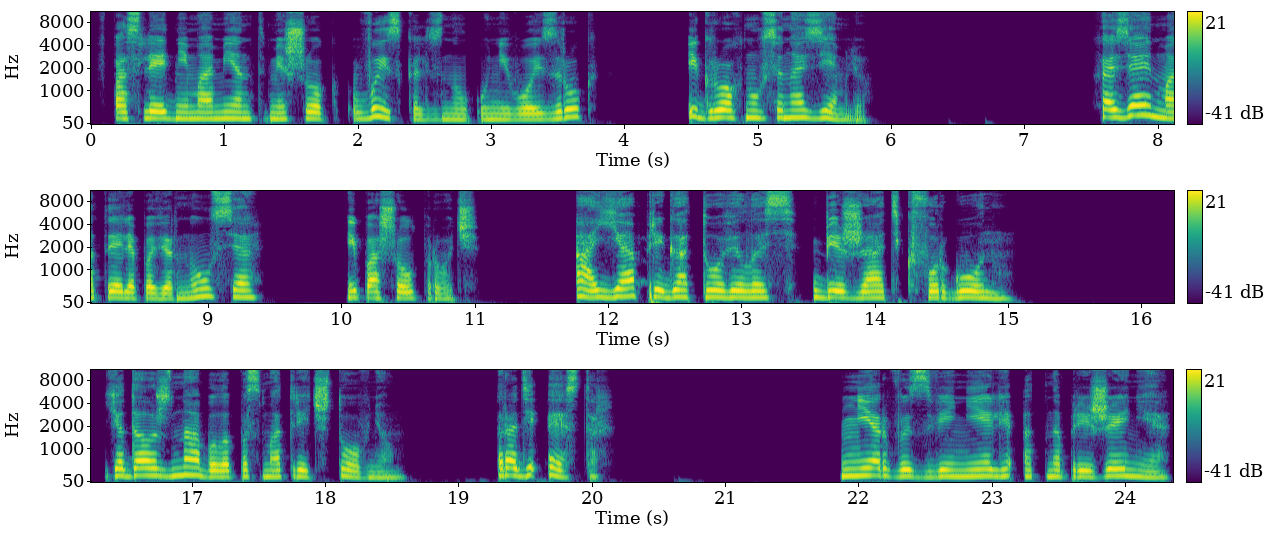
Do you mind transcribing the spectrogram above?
В последний момент мешок выскользнул у него из рук и грохнулся на землю. Хозяин мотеля повернулся и пошел прочь. А я приготовилась бежать к фургону. Я должна была посмотреть, что в нем. Ради Эстер. Нервы звенели от напряжения,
